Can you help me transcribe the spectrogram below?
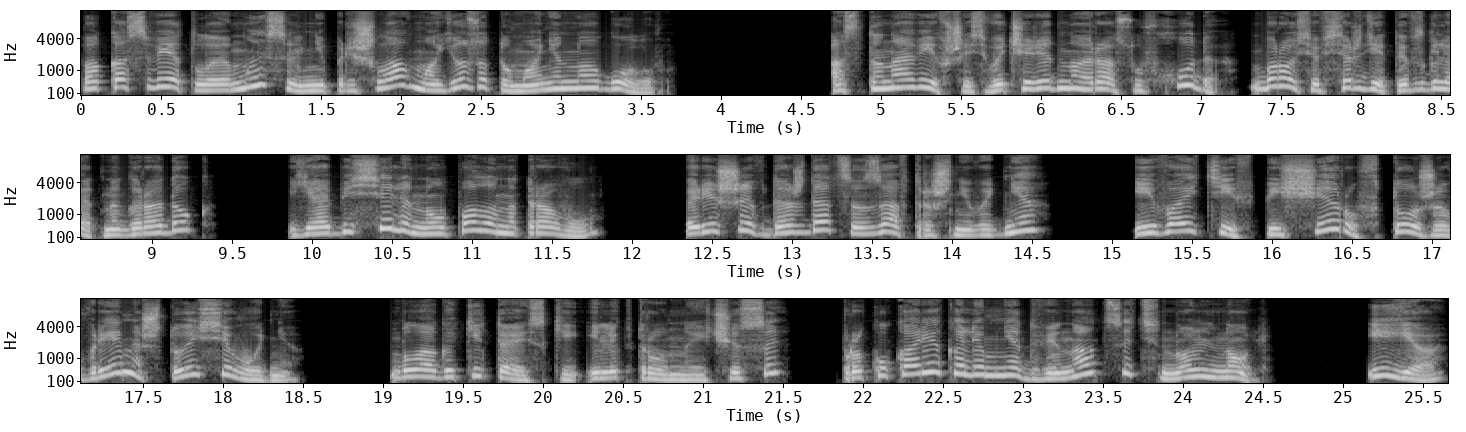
пока светлая мысль не пришла в мою затуманенную голову. Остановившись в очередной раз у входа, бросив сердитый взгляд на городок, я обессиленно упала на траву, решив дождаться завтрашнего дня и войти в пещеру в то же время, что и сегодня. Благо китайские электронные часы прокукарекали мне 12.00. И я,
